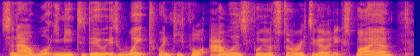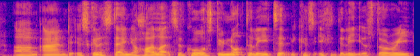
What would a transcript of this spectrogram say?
So now what you need to do is wait 24 hours for your story to go and expire, um, and it's gonna stay in your highlights, of course. Do not delete it because if you delete your story,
